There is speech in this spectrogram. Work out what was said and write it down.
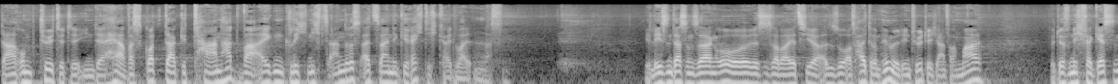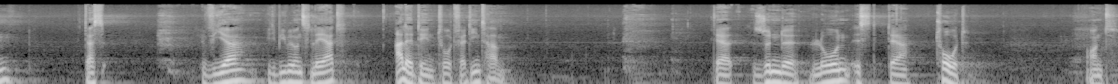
darum tötete ihn der Herr. Was Gott da getan hat, war eigentlich nichts anderes als seine Gerechtigkeit walten lassen. Wir lesen das und sagen, oh, das ist aber jetzt hier also so aus heiterem Himmel, den töte ich einfach mal. Wir dürfen nicht vergessen, dass wir, wie die Bibel uns lehrt, alle den Tod verdient haben. Der Sünde Lohn ist der Tod. Und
